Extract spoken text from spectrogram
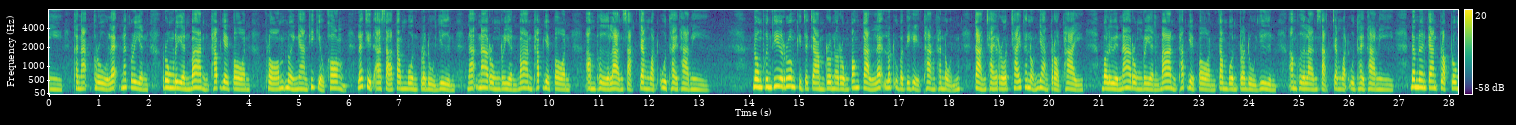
นี คณะครูและนักเรียน โรงเรียนบ้านทับยายปอนพร้อมหน่วยงานที่เกี่ยวข้อง และจิตอาสาตำบลประดู่ยืน ณ หน้าโรงเรียนบ้านทับยายปอนอำเภอลานสักจังหวัดอุทัยธานี ลงพื้นที่ร่วมกิจกรรมรณรงค์ป้องกันและลดอุบัติเหตุทางถนน การใช้รถใช้ถนนอย่างปลอดภัย บริเวณหน้าโรงเรียนบ้านทับยายปอนตำบลประดู่ยืน อำเภอลานสักจังหวัดอุทัยธานี ดำเนินการปรับปรุง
